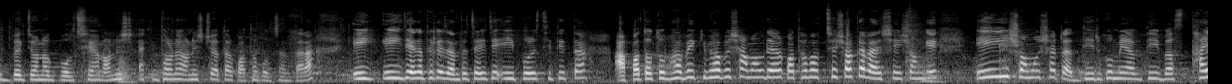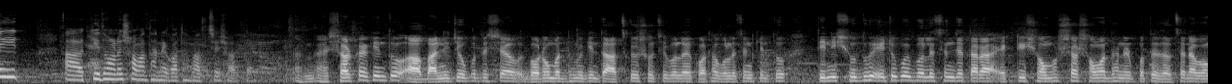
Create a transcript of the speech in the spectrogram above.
উদ্বেগজনক বলছেন এক ধরনের অনিশ্চয়তার কথা বলছেন তারা। এই এই জায়গা থেকে জানতে চাই যে এই পরিস্থিতিটা আপাততভাবে কীভাবে সামাল দেওয়ার কথা ভাবছে সরকার? আর সেই সঙ্গে এই সমস্যাটা দীর্ঘমেয়াদী বা স্থায়ী কী ধরনের সমাধানের কথা ভাবছে সরকার? সরকার কিন্তু বাণিজ্য উপদেষ্টা, গণমাধ্যমে কিন্তু আজকেও সচিবালয়ে কথা বলেছেন, কিন্তু তিনি শুধু এটুকুই বলেছেন যে তারা একটি সমস্যার সমাধানের পথে যাচ্ছেন এবং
